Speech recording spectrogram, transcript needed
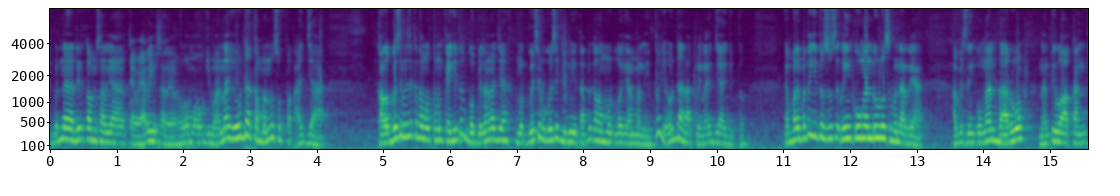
Bener. Jadi kalau misalnya kayak Wery misalnya lo mau gimana, ya udah temen lu support aja. Kalau gue sih biasanya ketemu temen kayak gitu, gue bilang aja, mood gue sih bagusnya gini. Tapi kalau mood lo nyaman itu, ya udah lakuin aja gitu. Yang paling penting itu lingkungan dulu sebenarnya. Habis lingkungan baru nanti lo akan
